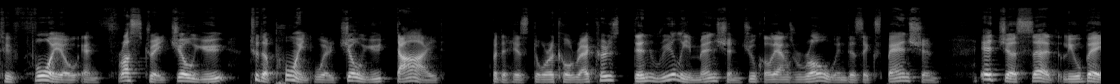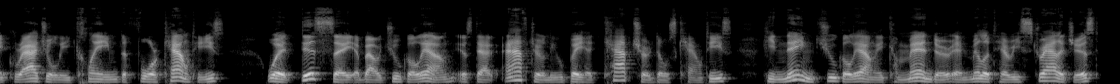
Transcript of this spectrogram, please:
to foil and frustrate Zhou Yu to the point where Zhou Yu died. But the historical records didn't really mention Zhuge Liang's role in this expansion. It just said Liu Bei gradually claimed the four counties, what it did say about Zhuge Liang is that after Liu Bei had captured those counties, he named Zhuge Liang a commander and military strategist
